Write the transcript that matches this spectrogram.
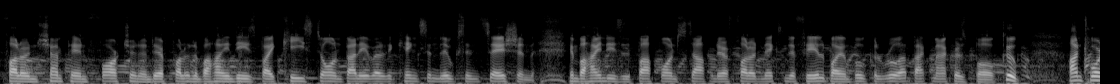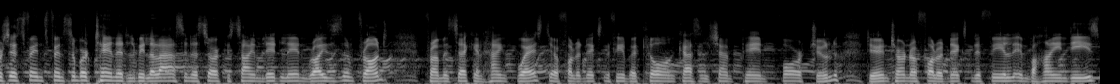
following Champagne Fortune, and they're followed behind these by Keystone, Ballyred, Kingston, Luke Sensation. In behind these is Bop One Stop, and they're followed next in the field by Umbukal Rua, backmarkers Bo Coop. On towards this fence, fence number 10, it'll be the last in the circus time. Liddon Lane rises in front from his second, Hank West. They're followed next in the field by Clohan Castle, Champagne Fortune. They're are followed next in the field in behind these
